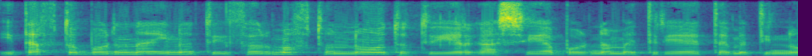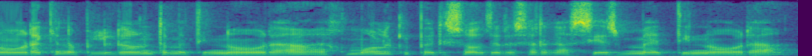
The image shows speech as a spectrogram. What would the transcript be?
είτε αυτό μπορεί να είναι ότι θεωρούμε αυτονόητο ότι η εργασία μπορεί να μετριέται με την ώρα και να πληρώνεται με την ώρα. Έχουμε όλο και περισσότερες εργασίες με την ώρα.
